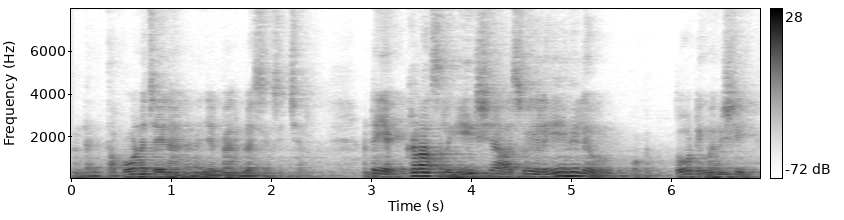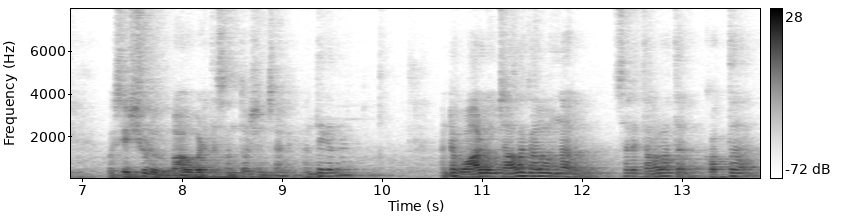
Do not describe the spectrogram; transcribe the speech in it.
అంటే తప్పకుండా చేయను ఆయన అని చెప్పి ఆయన బ్లెస్సింగ్స్ ఇచ్చారు. అంటే ఎక్కడ అసలు ఈర్ష్య అసూయలు ఏమీ లేవు. ఒక తోటి మనిషి ఒక శిష్యుడు బాగుపడితే సంతోషించాలి. అంతే కదా? అంటే వాళ్ళు చాలా కాలం ఉన్నారు. సరే తర్వాత కొత్త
